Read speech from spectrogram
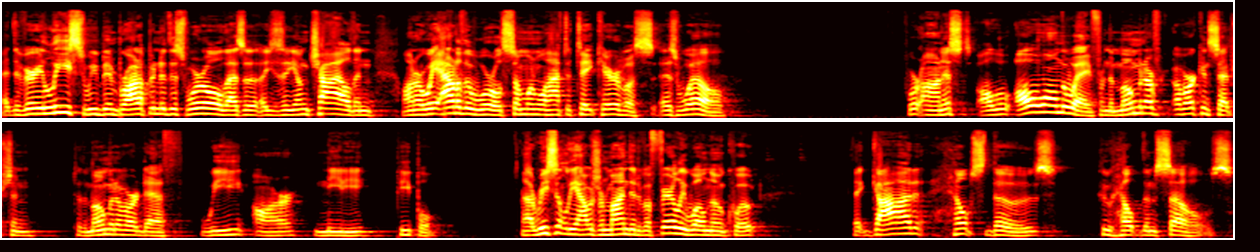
At the very least, we've been brought up into this world as a, as a young child, and on our way out of the world, someone will have to take care of us as well. If we're honest, all, all along the way, from the moment of, of our conception to the moment of our death, we are needy people. Uh, recently, I was reminded of a fairly well known quote that God helps those who help themselves.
